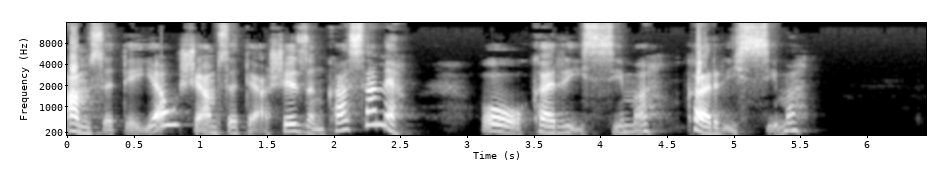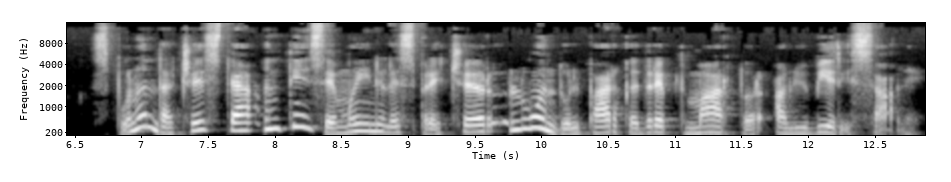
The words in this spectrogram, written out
Am să te iau și am să te așez în casa mea. O, carisima, carisima! Spunând acestea, întinse mâinile spre cer, luându-l parcă drept martor al iubirii sale,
